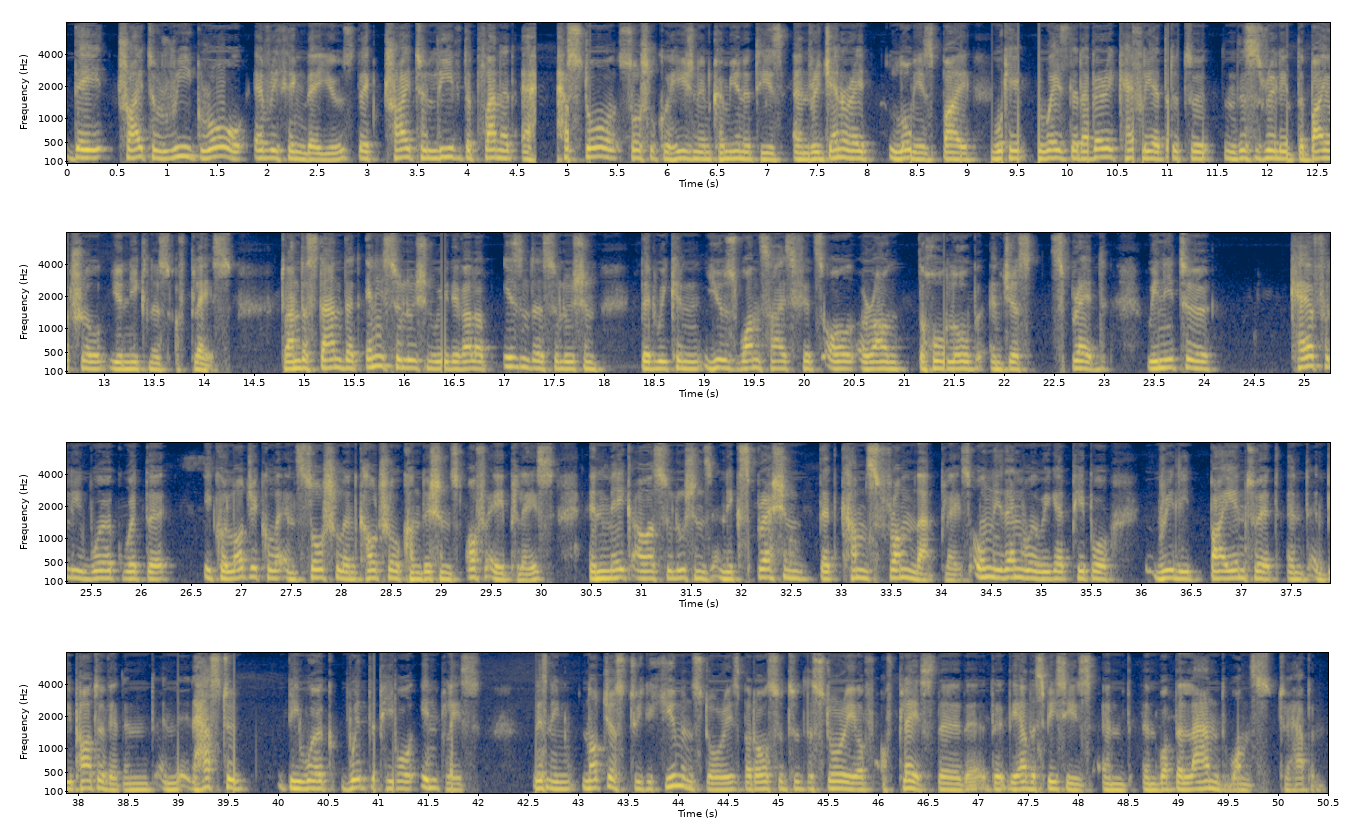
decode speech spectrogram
they try to regrow everything they use. They try to leave the planet a restore social cohesion in communities and regenerate lomies by working in ways that are very carefully adapted to, and this is really the biocultural uniqueness of place. To understand that any solution we develop isn't a solution that we can use one size fits all around the whole globe and just spread. We need to carefully work with the ecological and social and cultural conditions of a place and make our solutions an expression that comes from that place. Only then will we get people really buy into it and, and be part of it. And, and it has to be work with the people in place, listening not just to the human stories, but also to the story of, of place, the, the, the, the other species and, and what the land wants to happen.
